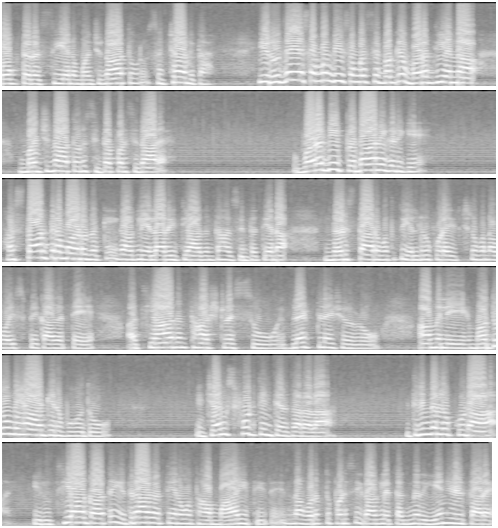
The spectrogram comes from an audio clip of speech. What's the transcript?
ಡಾಕ್ಟರ್ ಸಿ ಎನ್ ಮಂಜುನಾಥ್ ಅವರು ಸಜ್ಜಾಗಿದ್ದಾರೆ. ಈ ಹೃದಯ ಸಂಬಂಧಿ ಸಮಸ್ಯೆ ಬಗ್ಗೆ ವರದಿಯನ್ನ ಮಂಜುನಾಥ್ ಅವರು ಸಿದ್ಧಪಡಿಸಿದ್ದಾರೆ. ವರದಿ ಪ್ರಧಾನಿಗಳಿಗೆ ಹಸ್ತಾಂತರ ಮಾಡೋದಕ್ಕೆ ಈಗಾಗಲೇ ಎಲ್ಲಾ ರೀತಿಯಾದಂತಹ ಸಿದ್ಧತೆಯನ್ನ ನಡೆಸ್ತಾ ಇರುವಂತದ್ದು ಎಲ್ಲರೂ ಕೂಡ ಎಚ್ಚರವನ್ನ ವಹಿಸಬೇಕಾಗತ್ತೆ. ಅತಿಯಾದಂತಹ ಸ್ಟ್ರೆಸ್ಸು ಬ್ಲಡ್ ಪ್ರೆಷರು ಆಮೇಲೆ ಮಧುಮೇಹ ಆಗಿರಬಹುದು ಈ ಜಂಕ್ಸ್ ಫುಡ್ ತಿಂತಿರ್ತಾರಲ್ಲ, ಇದರಿಂದಲೂ ಕೂಡ ಈ ರುಚಿಯಾಗತ್ತೆ, ಎದುರಾಗತ್ತೆ ಅನ್ನುವಂತಹ ಮಾಹಿತಿ ಇದೆ. ಇದನ್ನ ಹೊರತುಪಡಿಸಿ ಈಗಾಗಲೇ ತಜ್ಞರು ಏನ್ ಹೇಳ್ತಾರೆ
